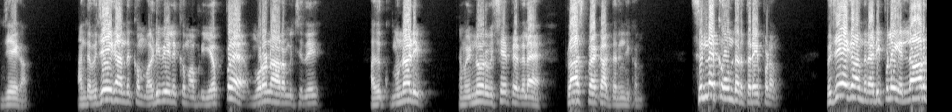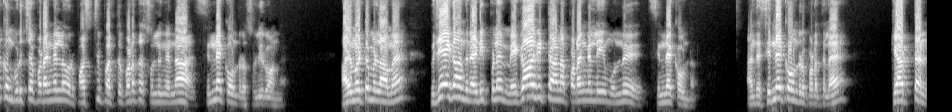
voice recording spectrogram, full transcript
விஜயகாந்த். அந்த விஜயகாந்துக்கும் வடிவேலுக்கும் அப்படி எப்ப முரண ஆரம்பிச்சது? அதுக்கு முன்னாடி நம்ம இன்னொரு விஷயத்தை இதுல பிளாஷ்பேக்கா தெரிஞ்சுக்கணும். சின்ன கவுண்டர் திரைப்படம். விஜயகாந்த் நடிப்புல எல்லாருக்கும் பிடிச்ச படங்கள்ல ஒரு ஃபர்ஸ்ட் பத்து படத்தை சொல்லுங்கன்னா சின்ன கவுண்டரை சொல்லிடுவாங்க அது மட்டும் இல்லாம விஜயகாந்த் நடிப்புல மெகா ஹிட்டான படங்கள்லயும் ஒண்ணு சின்ன கவுண்டர். அந்த சின்ன கவுண்டர் படத்துல கேப்டன்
